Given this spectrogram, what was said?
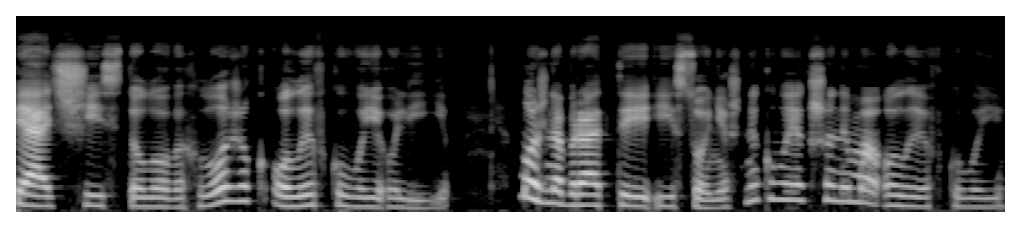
5-6 столових ложок оливкової олії. Можна брати і соняшникову, якщо нема оливкової.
